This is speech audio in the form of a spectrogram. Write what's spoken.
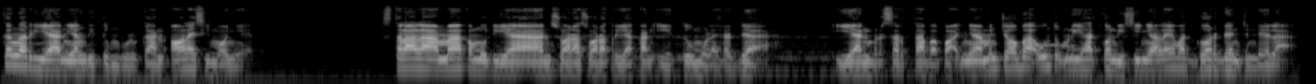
kengerian yang ditumbulkan oleh si monyet setelah lama kemudian, suara-suara teriakan itu mulai reda. Ian berserta bapaknya mencoba untuk melihat kondisinya lewat gorden jendela.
